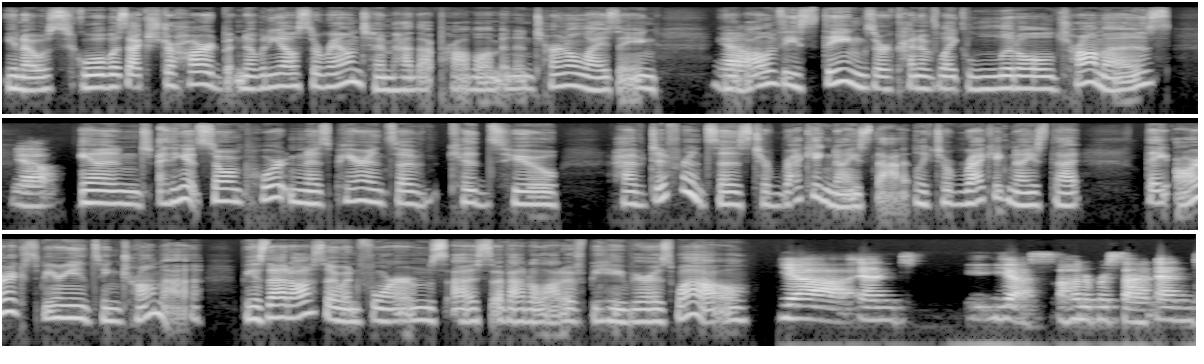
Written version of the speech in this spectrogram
you know, school was extra hard, but nobody else around him had that problem. And internalizing, yeah. you know, all of these things are kind of like little traumas. Yeah. And I think it's so important as parents of kids who have differences to recognize that, like to recognize that they are experiencing trauma because that also informs us about a lot of behavior as well. Yeah. And yes, 100%. And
